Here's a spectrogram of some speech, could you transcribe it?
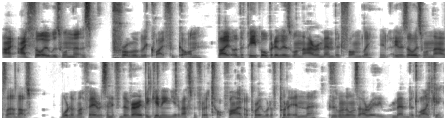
I, I thought it was one that was probably quite forgotten by other people, but it was one that I remembered fondly. It, it was always one that I was like, that's one of my favourites. And if at the very beginning you'd have asked me for a top five, I probably would have put it in there because it's one of the ones that I really remembered liking.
